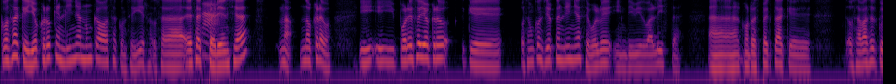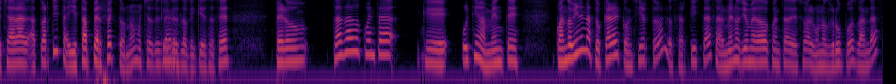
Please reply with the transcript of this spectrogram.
Cosa que yo creo que en línea nunca vas a conseguir. O sea, esa experiencia, no, no creo. Y, y por eso yo creo que, o sea, un concierto en línea se vuelve individualista. ah, con respecto a que, o sea, vas a escuchar a, a tu artista y está perfecto, ¿no? Muchas veces Claro. es lo que quieres hacer. Pero, ¿te has dado cuenta que últimamente, cuando vienen a tocar el concierto, los artistas, al menos yo me he dado cuenta de eso, algunos grupos, bandas,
